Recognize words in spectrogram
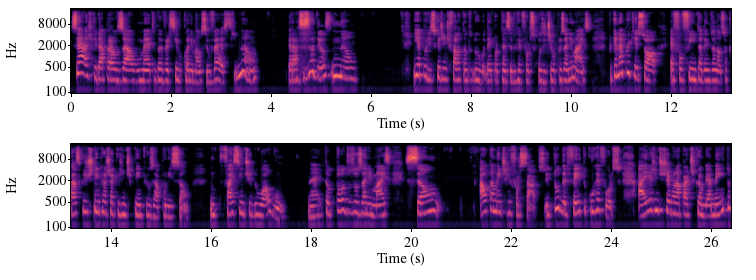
Você acha que dá para usar algum método aversivo com animal silvestre? Não. Graças a Deus, não. E é por isso que a gente fala tanto do, da importância do reforço positivo para os animais. Porque não é porque só é fofinho e tá dentro da nossa casa que a gente tem que achar que a gente tem que usar punição. Não faz sentido algum. Né? Então, todos os animais são altamente reforçados e tudo é feito com reforço. Aí a gente chegou na parte de cambiamento,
